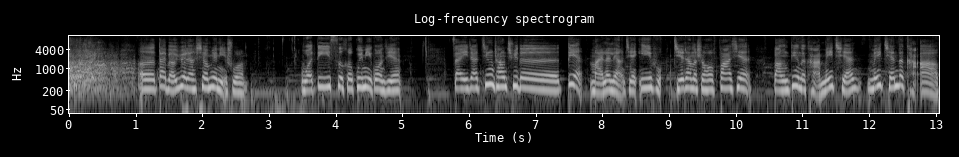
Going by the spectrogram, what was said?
呃，代表月亮消灭你说，我第一次和闺蜜逛街，在一家经常去的店买了两件衣服，结账的时候发现绑定的卡没钱，没钱的卡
